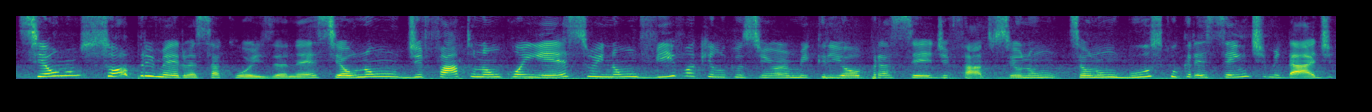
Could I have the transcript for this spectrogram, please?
se eu não sou primeiro essa coisa, né? Se eu não, de fato, não conheço e não vivo aquilo que o Senhor me criou para ser de fato. Se eu não, se eu não busco crescer em intimidade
